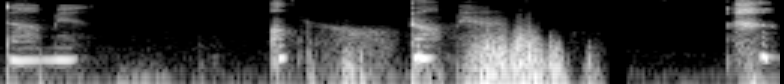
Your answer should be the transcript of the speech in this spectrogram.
大面，啊，大面，哼，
